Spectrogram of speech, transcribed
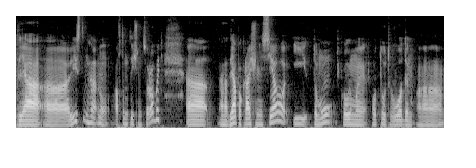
для е, лістинга, ну, автоматично це робить е, е, для покращення SEO, і тому, коли ми отут вводимо. е,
